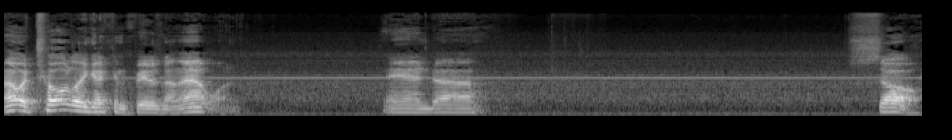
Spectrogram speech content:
I would totally get confused on that one. And, uh, so,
